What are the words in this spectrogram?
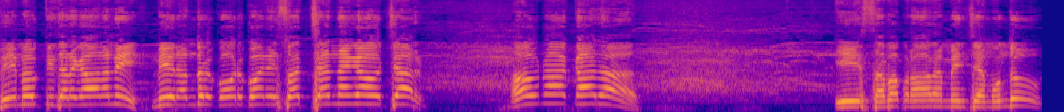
విముక్తి జరగాలని మీరందరూ కోరుకొని స్వచ్ఛందంగా వచ్చారు. అవునా కాదా? ఈ సభ ప్రారంభించే ముందు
